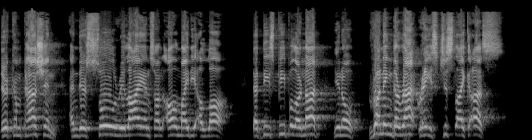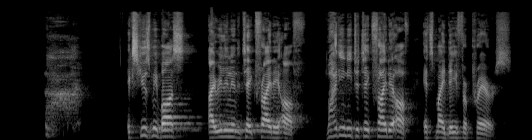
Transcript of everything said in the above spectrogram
their compassion, and their sole reliance on Almighty Allah. That these people are not, you know, running the rat race just like us. Excuse me, boss, I really need to take Friday off. Why do you need to take Friday off? It's my day for prayers.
